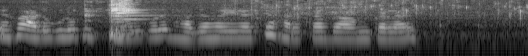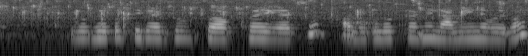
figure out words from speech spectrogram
দেখো, আলুগুলো খুব সুন্দর করে ভাজা হয়ে গেছে, হালকা ব্রাউন কালার এবং ভেতর থেকে একদম সফট হয়ে গেছে। আলুগুলোকে আমি নামিয়ে নেব এবার।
